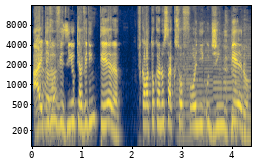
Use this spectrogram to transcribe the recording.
Aí teve um vizinho que a vida inteira ficava tocando saxofone o dia inteiro.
